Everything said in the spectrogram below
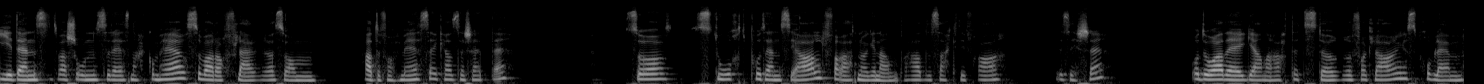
I den situasjonen som det er snakk om her, så var det flere som hadde fått med seg hva som skjedde. Så stort potensial for at noen andre hadde sagt ifra hvis ikke. Og da hadde jeg gjerne hatt et større forklaringsproblem.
